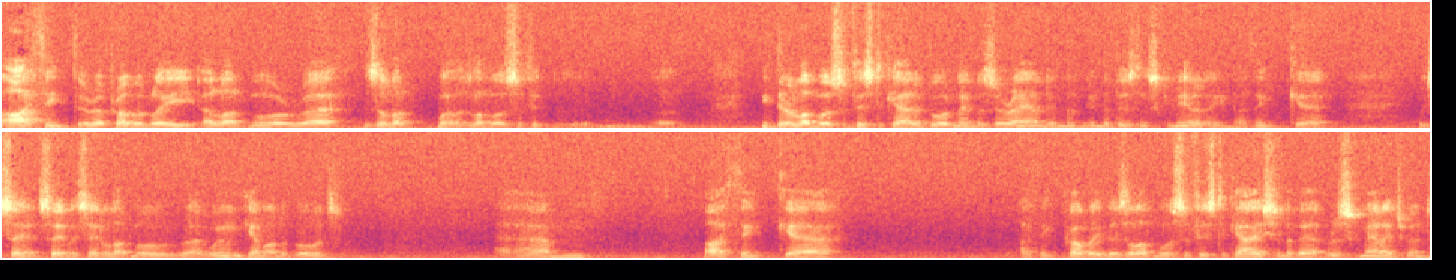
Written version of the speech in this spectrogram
I think there are probably a lot more. Uh, there's a lot. Well, there's a lot more. Sophi- uh, I think there are a lot more sophisticated board members around in the in the business community. I think uh, we've seen, certainly seen a lot more uh, women come onto boards. Um, I think. Uh, I think probably there's a lot more sophistication about risk management.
